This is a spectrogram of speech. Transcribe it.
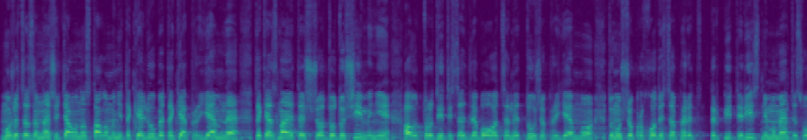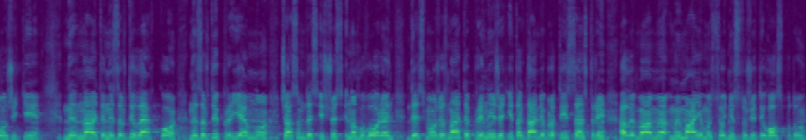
Може, це земне життя воно стало мені таке любе, таке приємне, таке, знаєте, що до душі мені, а от трудитися для Бога це не дуже приємно, тому що проходиться перетерпіти різні моменти свого житті. Не знаєте, не завжди легко не завжди приємно. Часом десь і щось і наговорять, десь може, знаєте, принижать і так далі, брати і сестри. Але ми, ми, маємо сьогодні служити Господу.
